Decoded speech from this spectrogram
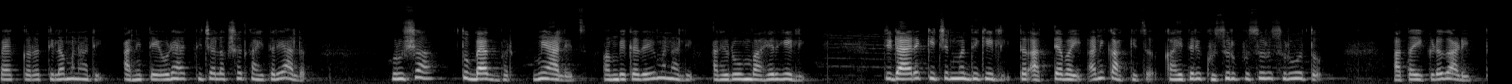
पॅक करत तिला म्हणाली आणि तेवढ्यात तिच्या लक्षात काहीतरी आलं. वृषा तू बॅग भर. मी आलेच. अंबिकादेवी म्हणाली. आणि रूम बाहेर गेली. ती डायरेक्ट किचनमध्ये गेली. तर आत्याबाई आणि काकीचं काहीतरी खुसूरपुसूर सुरू होतं. आता इकडं गाडीत.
